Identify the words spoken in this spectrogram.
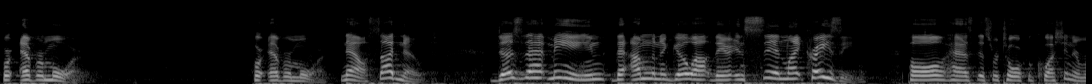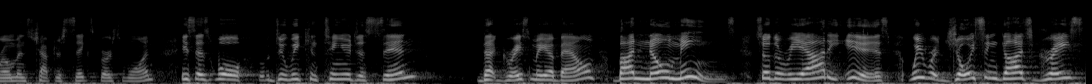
forevermore forevermore. Now, side note, does that mean that I'm going to go out there and sin like crazy? Paul has this rhetorical question in Romans chapter 6 verse 1. He says, "Well, do we continue to sin that grace may abound? By no means. So the reality is, we rejoice in God's grace,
